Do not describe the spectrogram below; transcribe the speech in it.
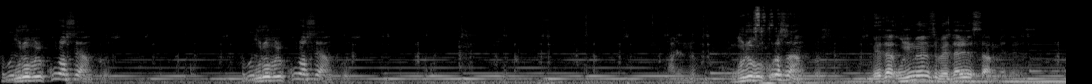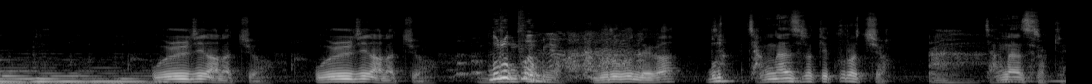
무릎을 꿇었어요 안 꿇었어요? 무릎을 꿇었어요 안 꿇었어요? 무릎을 꿇었어요 안 꿇었어요? 매달 울면서 매달렸어 안 매달렸어? 울진 않았죠. 울진 않았죠. 무릎은 무릎은 내가 무릎 장난스럽게 꿇었죠. 장난스럽게.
